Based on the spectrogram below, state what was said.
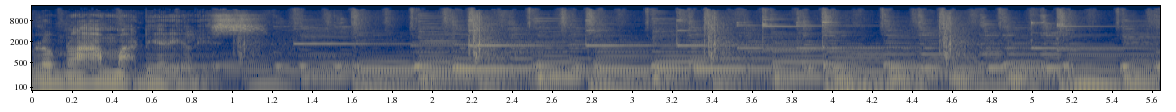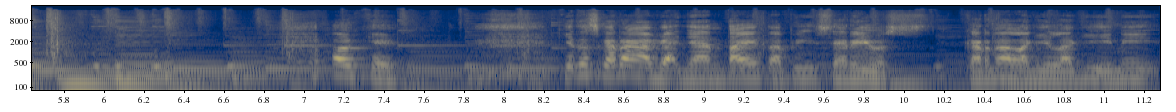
belum lama dirilis. Oke, kita sekarang agak nyantai tapi serius. Karena lagi-lagi ini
